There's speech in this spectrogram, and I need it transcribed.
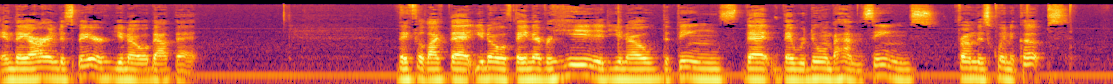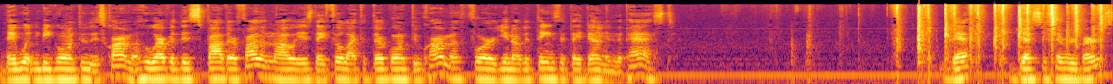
and they are in despair you know about that they feel like that you know if they never hid you know the things that they were doing behind the scenes from this queen of cups they wouldn't be going through this karma whoever this father or father-in-law is they feel like that they're going through karma for you know the things that they've done in the past Death, Justice in Reverse.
